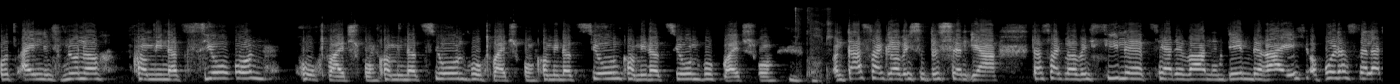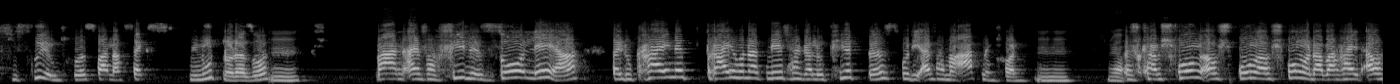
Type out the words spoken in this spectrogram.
wurde es eigentlich nur noch Kombination, Hochweitsprung, Kombination, Hochweitsprung, Kombination, Kombination, Hochweitsprung. Oh und das war, glaube ich, so ein bisschen, ja, das war, glaube ich, viele Pferde waren in dem Bereich, obwohl das relativ früh im Kurs war, nach sechs Minuten oder so, mhm waren einfach viele so leer, weil du keine 300 Meter galoppiert bist, wo die einfach mal atmen konnten. Mhm. Ja. Es kam Sprung auf Sprung auf Sprung und aber halt auch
